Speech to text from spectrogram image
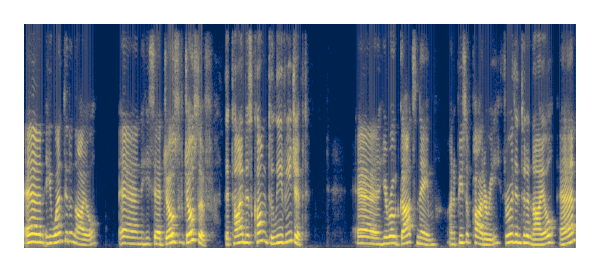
And he went to the Nile and he said, Joseph, Joseph, the time has come to leave Egypt. And he wrote God's name on a piece of pottery, threw it into the Nile, and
